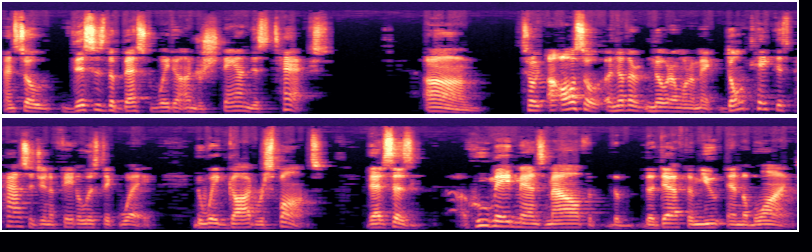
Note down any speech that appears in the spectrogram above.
And so this is the best way to understand this text. Um, so also another note I want to make. Don't take this passage in a fatalistic way, the way God responds. That it says, who made man's mouth, the, the, the deaf, the mute, and the blind?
